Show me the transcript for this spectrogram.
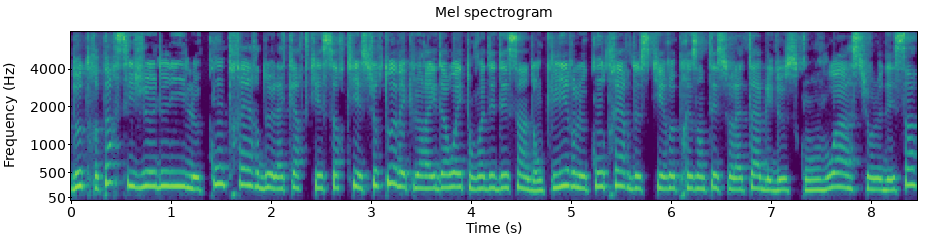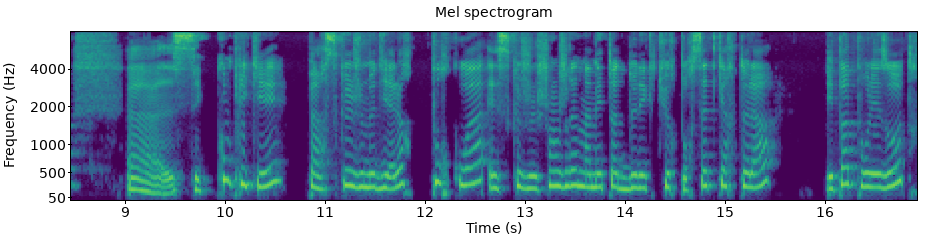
D'autre part, si je lis le contraire de la carte qui est sortie, et surtout avec le Rider Waite, on voit des dessins, donc lire le contraire de ce qui est représenté sur la table et de ce qu'on voit sur le dessin, euh, c'est compliqué parce que je me dis alors pourquoi est-ce que je changerais ma méthode de lecture pour cette carte-là et pas pour les autres?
